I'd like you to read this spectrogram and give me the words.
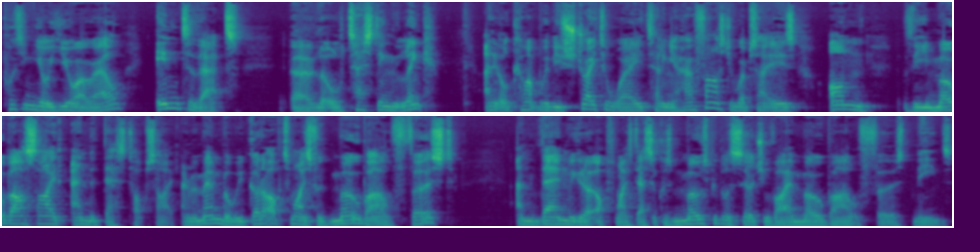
putting your URL into that uh, little testing link, and it'll come up with you straight away telling you how fast your website is on the mobile side and the desktop side. And remember, we've got to optimize for mobile first, and then we've got to optimize desktop because most people are searching via mobile first means.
